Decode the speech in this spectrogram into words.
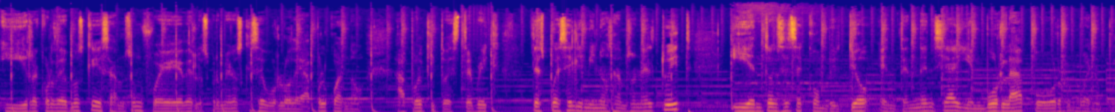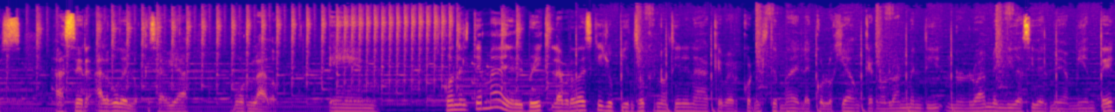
Y recordemos que Samsung fue de los primeros que se burló de Apple cuando Apple quitó este brick. Después eliminó Samsung el tweet y entonces se convirtió en tendencia y en burla por, bueno, pues hacer algo de lo que se había burlado. Em, con el tema del brick, la verdad es que yo pienso que no tiene nada que ver con el tema de la ecología, aunque no lo han, vendido, no lo han vendido así del medio ambiente.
